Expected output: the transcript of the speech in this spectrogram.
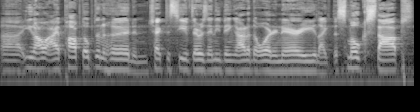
uh, you know, I popped open the hood and checked to see if there was anything out of the ordinary. Like the smoke stops.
